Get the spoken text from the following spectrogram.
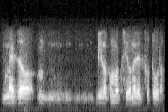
il mezzo mh, mm, di locomozione del futuro.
